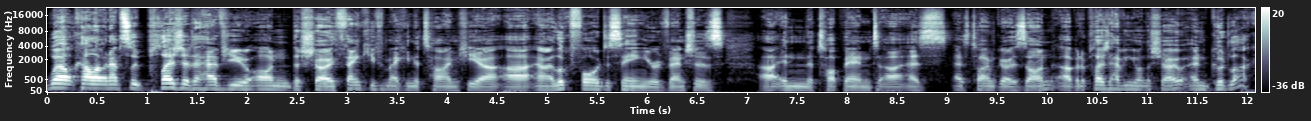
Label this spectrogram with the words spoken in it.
well, Carlo, an absolute pleasure to have you on the show. Thank you for making the time here, uh, and I look forward to seeing your adventures uh, in the top end uh, as as time goes on. Uh, but a pleasure having you on the show, and good luck.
